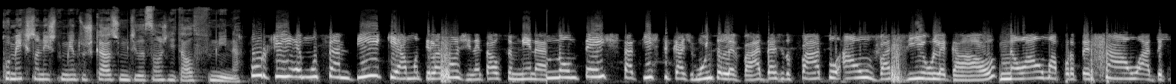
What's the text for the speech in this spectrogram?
como é que estão neste momento os casos de mutilação genital feminina? Porque em Moçambique a mutilação genital feminina não tem estatísticas muito elevadas. De fato, há um vazio legal, não há uma proteção adequada,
